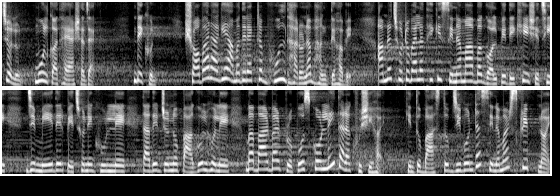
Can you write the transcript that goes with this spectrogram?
চলুন, মূল কথায় আসা যাক। দেখুন সবার আগে আমাদের একটা ভুল ধারণা ভাঙতে হবে। আমরা ছোটবেলা থেকে সিনেমা বা গল্পে দেখে এসেছি যে মেয়েদের পেছনে ঘুরলে, তাদের জন্য পাগল হলে বা বারবার প্রপোজ করলেই তারা খুশি হয়। কিন্তু বাস্তব জীবনটা সিনেমার স্ক্রিপ্ট নয়।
